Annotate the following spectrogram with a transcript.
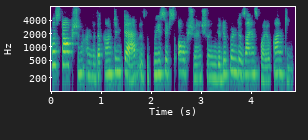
First option under the Content tab is the Presets option showing the different designs for your content.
